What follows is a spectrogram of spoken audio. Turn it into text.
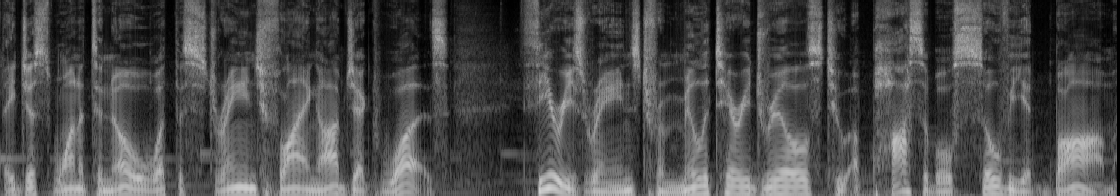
They just wanted to know what the strange flying object was. Theories ranged from military drills to a possible Soviet bomb.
